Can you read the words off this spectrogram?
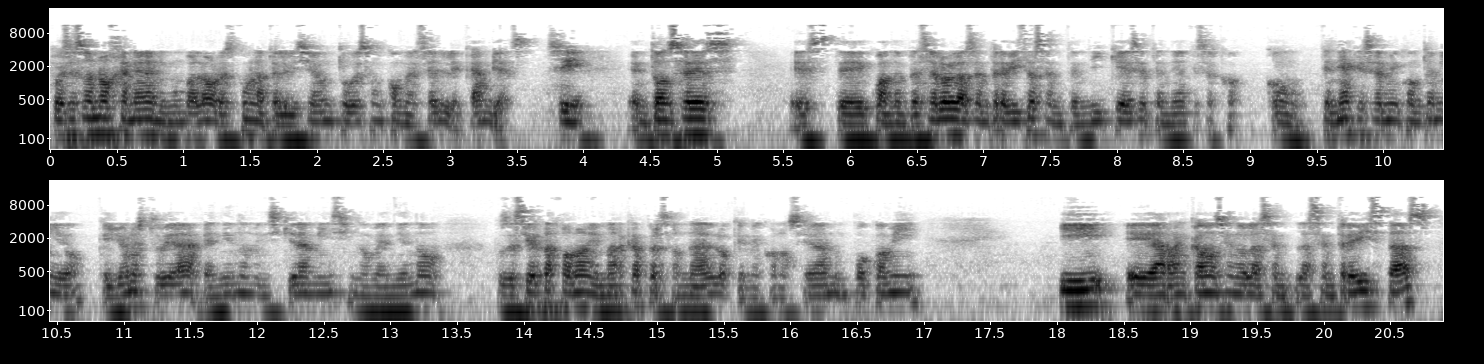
pues eso no genera ningún valor. Es como en la televisión, tú ves un comercial y le cambias. Sí. Entonces, este, cuando empecé las entrevistas entendí que ese tenía que ser, con, tenía que ser mi contenido, que yo no estuviera vendiendo ni siquiera a mí, sino vendiendo, pues de cierta forma mi marca personal, lo que me conocieran un poco a mí y eh, arrancamos haciendo las, las entrevistas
